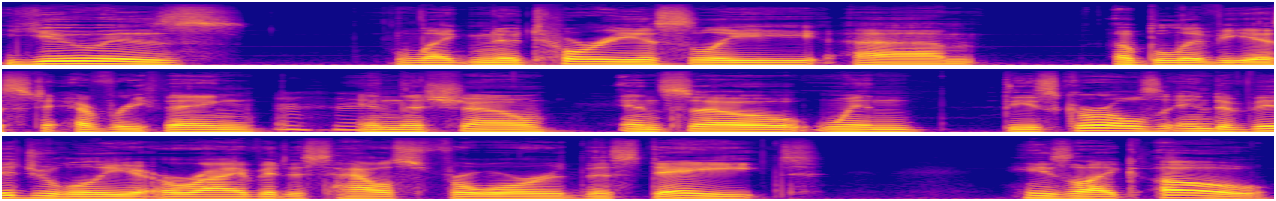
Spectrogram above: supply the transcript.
Yu is like notoriously um, oblivious to everything in this show. And so when these girls individually arrive at his house for this date, he's like, Oh,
